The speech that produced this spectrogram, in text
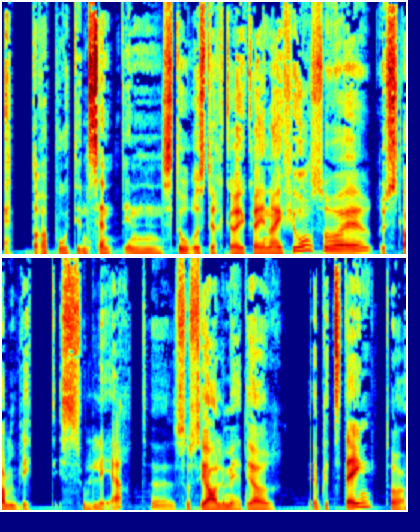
etter at Putin sendte inn store styrker i Ukraina i fjor, så er Russland blitt isolert. Eh, sosiale medier er blitt stengt, og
